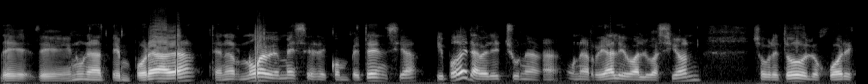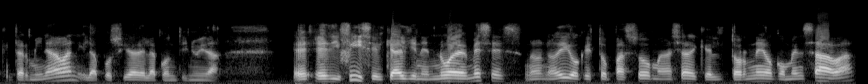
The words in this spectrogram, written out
de, de, en una temporada tener nueve meses de competencia y poder haber hecho una, una real evaluación sobre todo los jugadores que terminaban y la posibilidad de la continuidad. Es, difícil que alguien en nueve meses, no, no digo que esto pasó más allá de que el torneo comenzaba,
